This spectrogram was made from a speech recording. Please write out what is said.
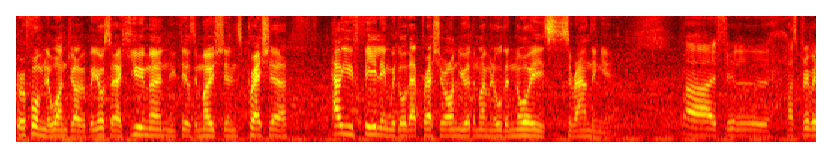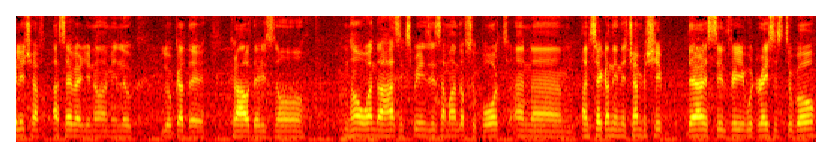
You're a Formula One driver, but you're also a human who feels emotions, pressure. How are you feeling with all that pressure on you at the moment, all the noise surrounding you? I feel as privileged as- as ever. You know, I mean, look, look at the crowd. There is no, no one that has experienced this amount of support, and um, I'm second in the championship. There are still three good races to go,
